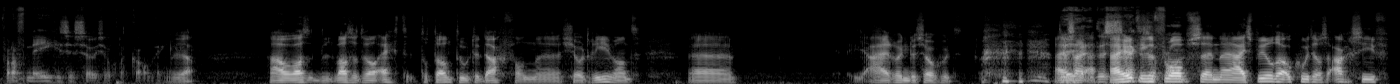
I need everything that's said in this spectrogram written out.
vanaf 9 is het sowieso wel een call, denk ik. Ja. Nou, was, het- was het wel echt tot dan toe de dag van eh, show 3, want eh, ja, hij runde zo goed. hij Dus hij- dus hij hitte zijn flops en hij speelde ook goed, hij was agressief.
